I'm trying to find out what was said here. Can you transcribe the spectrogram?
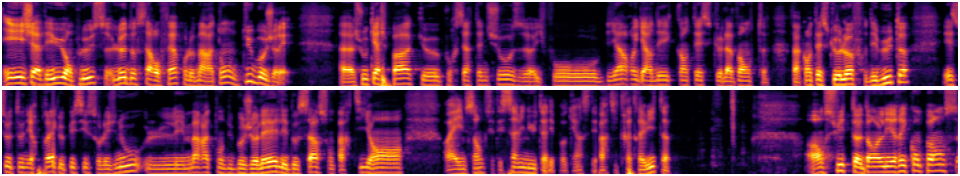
Et j'avais eu en plus le dossard offert pour le marathon du Beaujolais. Euh, je vous cache pas que pour certaines choses, il faut bien regarder quand est-ce que la vente, enfin quand est-ce que l'offre débute et se tenir prêt avec le PC sur les genoux. Les marathons du Beaujolais, les dossards sont partis en, ouais, il me semble que c'était 5 minutes à l'époque. Hein. C'était parti très très vite. Ensuite, dans les récompenses,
